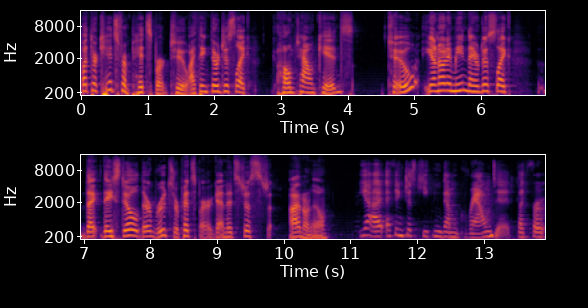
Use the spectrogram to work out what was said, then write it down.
but they're kids from Pittsburgh too. I think they're just like hometown kids too. You know what I mean? They're just like they they still their roots are Pittsburgh, and it's just I don't know. yeah I, I think just keeping them grounded. Like for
